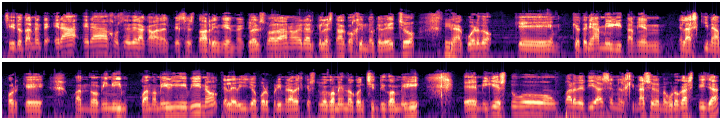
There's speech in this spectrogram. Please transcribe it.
sí, totalmente. Era, era José de la Cabada el que se estaba rindiendo. Yo el Solano era el que le estaba cogiendo, que de hecho sí. me acuerdo que, que tenía a también en la esquina, porque cuando Mini, cuando Migi vino, que le vi yo por primera vez que estuve comiendo con Chinto y con Migi, eh, Migi estuvo un par de días en el gimnasio de Meguro Castilla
